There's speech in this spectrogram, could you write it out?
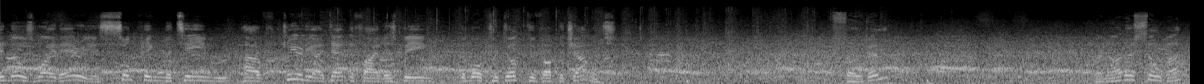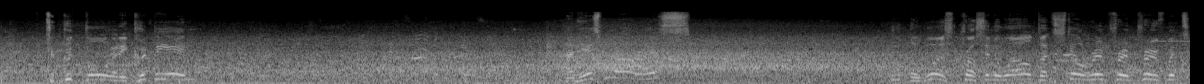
in those wide areas, something the team have clearly identified as being the more productive of the channels. Foden. Bernardo Silva. It's a good ball and he could be in. And here's Mahrez. The worst cross in the world, but still room for improvement. De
